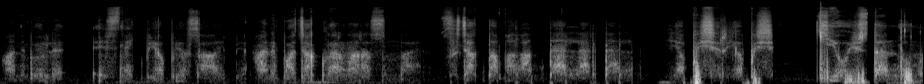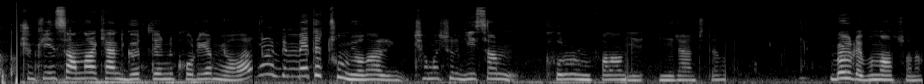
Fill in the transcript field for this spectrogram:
hani böyle esnek bir yapıya sahip ya. Hani bacakların arasında ya. Sıcakta falan terler terler. Yapışır yapışır. Ki o yüzden donunu. Çünkü insanlar kendi götlerini koruyamıyorlar. Yani bir medet umuyorlar. Çamaşır giysem korur mu falan. İğrenç değil mi? Böyle bundan sonra.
